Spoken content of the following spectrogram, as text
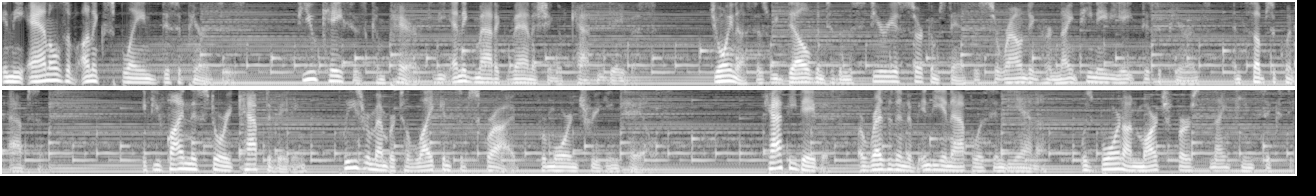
In the annals of unexplained disappearances, few cases compare to the enigmatic vanishing of Kathie Davis. Join us as we delve into the mysterious circumstances surrounding her 1988 disappearance and subsequent absence. If you find this story captivating, please remember to like and subscribe for more intriguing tales. Kathie Davis, a resident of Indianapolis, Indiana, was born on March 1, 1960.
